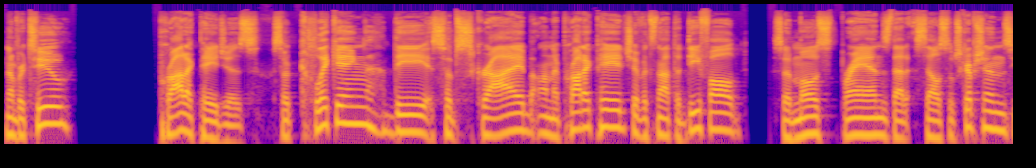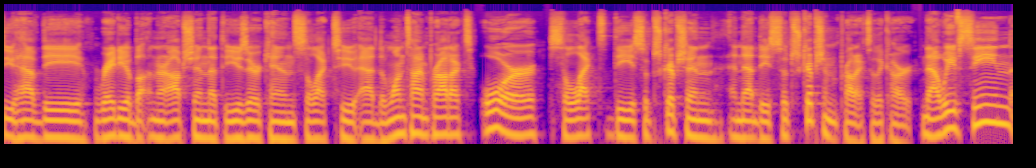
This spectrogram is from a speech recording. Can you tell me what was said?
Number two, product pages. So clicking the subscribe on the product page, if it's not the default. So most brands that sell subscriptions, you have the radio button or option that the user can select to add the one-time product or select the subscription and add the subscription product to the cart. Now we've seen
